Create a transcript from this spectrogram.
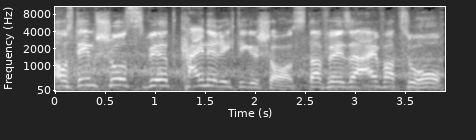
Aus dem Schuss wird keine richtige Chance. Dafür ist er einfach zu hoch.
